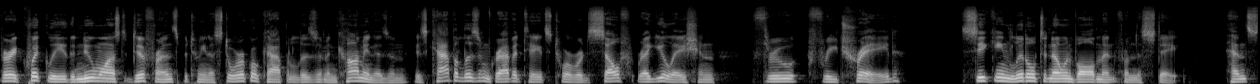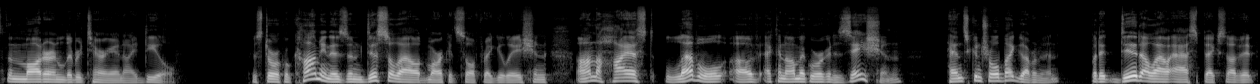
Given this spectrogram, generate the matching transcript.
Very quickly, the nuanced difference between historical capitalism and communism is capitalism gravitates towards self regulation through free trade, seeking little to no involvement from the state, hence the modern libertarian ideal. Historical communism disallowed market self regulation on the highest level of economic organization, hence controlled by government, but it did allow aspects of it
